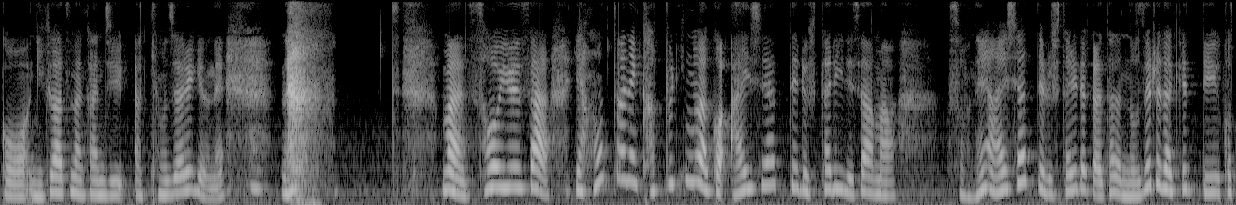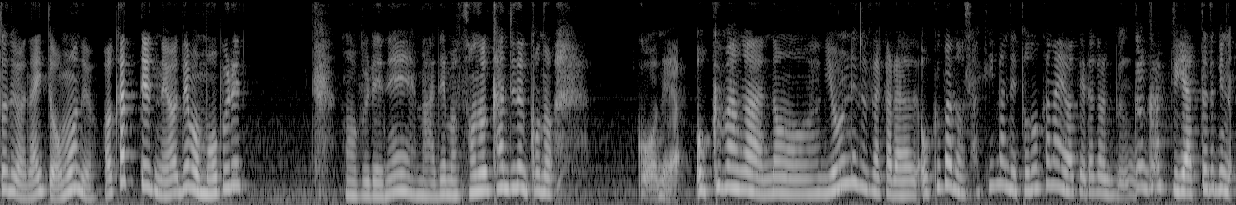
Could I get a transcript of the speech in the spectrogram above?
こう肉厚な感じあ気持ち悪いけどね。まあそういうさいや本当はねカップリングはこう愛し合ってる2人でさまあそうね愛し合ってる2人だからただのぜるだけっていうことではないと思うのよ。分かってるのよ。でもモブレモブレね。まあでもその感じのこのこうね奥歯があの4列だから奥歯の先まで届かないわけだからグッグッグってやった時のう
